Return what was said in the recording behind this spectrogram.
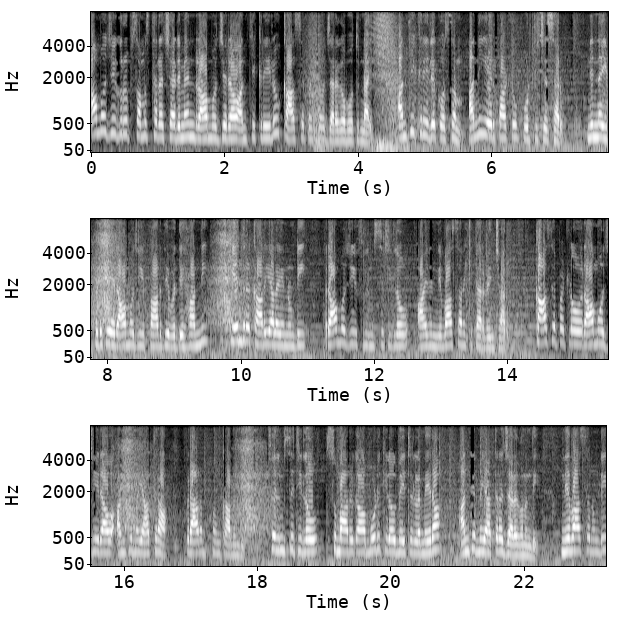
రామోజీ గ్రూప్ సంస్థల చైర్మన్ రామోజీరావు అంత్యక్రియలు కాసేపట్లో జరగబోతున్నాయి. అంత్యక్రియల కోసం అన్ని ఏర్పాట్లు పూర్తి చేశారు. నిన్న ఇప్పటికే రామోజీ పార్థివ దేహాన్ని కేంద్ర కార్యాలయం నుండి రామోజీ ఫిల్మ్ సిటీలో ఆయన నివాసానికి తరలించారు. కాసేపట్లో రామోజీరావు అంతిమ యాత్ర ప్రారంభం కానుంది. ఫిల్మ్ సిటీలో సుమారుగా మూడు కిలోమీటర్ల మేర అంతిమయాత్ర జరగనుంది. నివాసం నుండి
